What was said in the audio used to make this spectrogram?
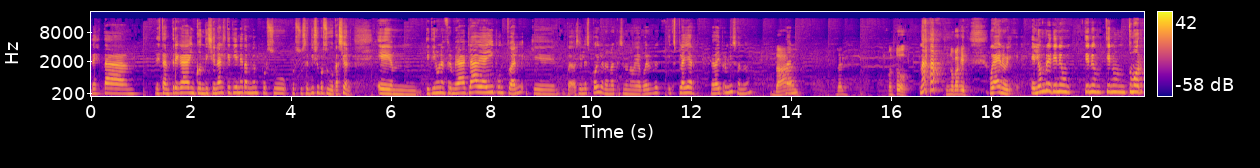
esta, de esta entrega incondicional que tiene también por su, por su servicio y por su vocación. Em, que tiene una enfermedad clave ahí puntual, que, así el spoiler, no es que si no, no voy a poder explayar. ¿Me dais permiso, no? Dale. Dale. Con todo. si no, ¿para qué? Bueno, el, hombre tiene un, tiene un, tiene un tumor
